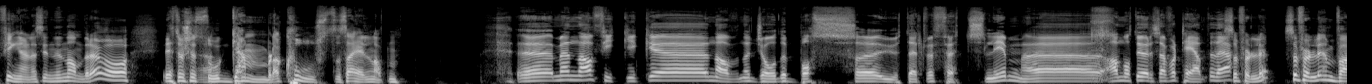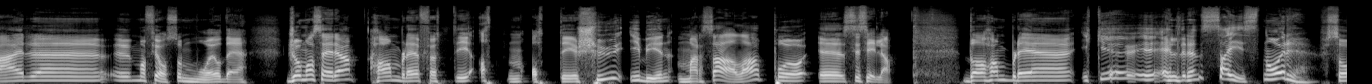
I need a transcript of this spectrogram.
fingrene sine i den andre, og rett og slett sto og gambla koste seg hele natten. Eh, Men han fikk ikke navnet Joe the Boss eh, utdelt ved fødselen. Eh, Han måtte gjøre seg fortjent til det. Selvfølgelig. selvfølgelig. Enhver uh, mafioso må jo det. Joe Maseria han ble født i 1887 i byen Marsala på Sicilia. Da han ble ikke eldre enn 16 år, så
